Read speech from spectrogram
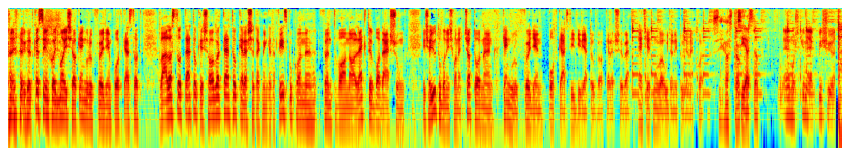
aranyrögöt. Köszönjük, hogy ma is a Kenguruk Földjén podcastot választottátok és hallgattátok. Keressetek minket a Facebookon, fönt van a legtöbb adásunk, és a Youtube-on is van egy csatornánk, Kenguruk Földjén podcast, így írjátok be a keresőbe. Egy hét múlva ugyanitt ugyanekkor. Sziasztok! Sziasztok! Én most kimegyek pisülni.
